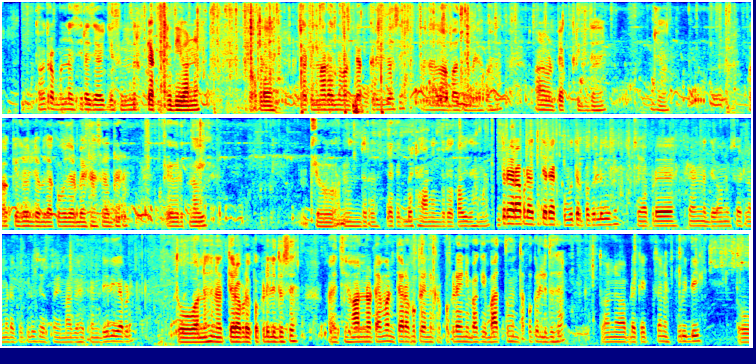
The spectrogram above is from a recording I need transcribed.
તો મિત્રો બંને સિરાજી આવી ગયા સુંદર પેક કરી દેવાને. તો આપણે કાટી મહારાજને પણ પેક કરી દીધા છે. અને આ બાજુ મળ્યા પાસે આને પણ પેક કરી દીધા છે. જો. બાકી જોઈ લે બધા કબૂતર બેઠા છે અત્યારે. કેવી રીતના ઈ. જો અંદર એક એક બેઠા, આની અંદર એક આવી જાય હમણાં. મિત્રો આપણે અત્યારે એક કબૂતર પકડી લીધું છે, જે આપણે ફ્રેન્ડને દેવાનું છે, એટલા માટે પકડ્યું છે. ભાઈ માગે છે તેને દઈ દઈએ આપણે. તો આને છે ને અત્યારે આપણે પકડી લીધું છે. અહીંથી હાલનો ટાઈમ હોય ને ત્યારે પકડાય, નકર પકડાય નહીં, બાકી બાદ તો ત્યાં પકડી લીધું છે. તો આને આપણે કંઈક છે ને પૂરી દઈ. તો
